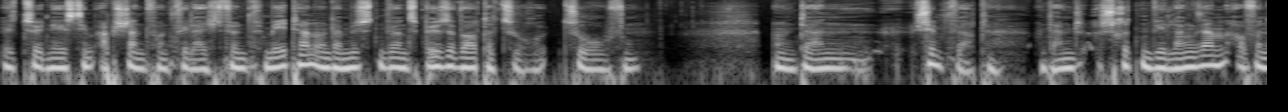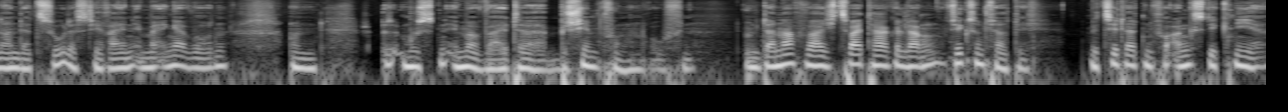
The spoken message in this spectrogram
äh, zunächst im Abstand von vielleicht fünf Metern und da müssten wir uns böse Worte zurufen. Und dann Schimpfwörter. Und dann schritten wir langsam aufeinander zu, dass die Reihen immer enger wurden und mussten immer weiter Beschimpfungen rufen. Und danach war ich zwei Tage lang fix und fertig. Mir zitterten vor Angst die Knie.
